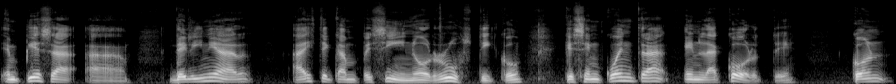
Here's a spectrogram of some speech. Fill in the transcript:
empieza a delinear a este campesino rústico que se encuentra en la corte con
